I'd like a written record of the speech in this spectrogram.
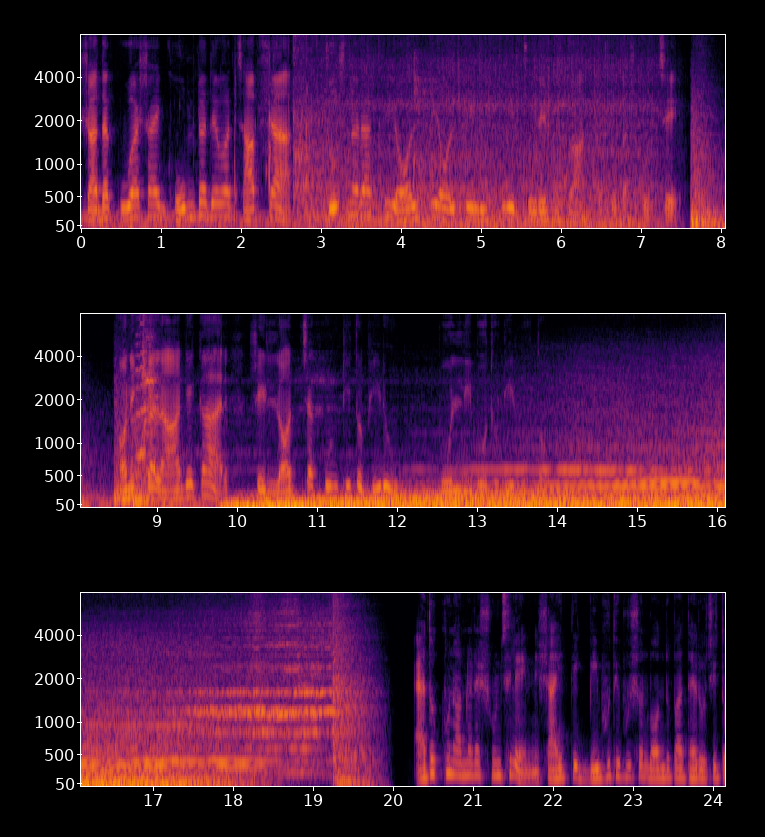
সাদা কুয়াশায় ঘোমটা দেওয়া ঝাপসা জ্যোৎস্না রাত্রি অল্পে অল্পে লুকিয়ে চোরের মতো আত্মপ্রকাশ করছে। অনেককাল আগেকার সেই লজ্জা কুণ্ঠিত ভীরু পল্লী বধূটির মতো। এতক্ষণ আপনারা শুনছিলেন সাহিত্যিক বিভূতিভূষণ বন্দ্যোপাধ্যায় রচিত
